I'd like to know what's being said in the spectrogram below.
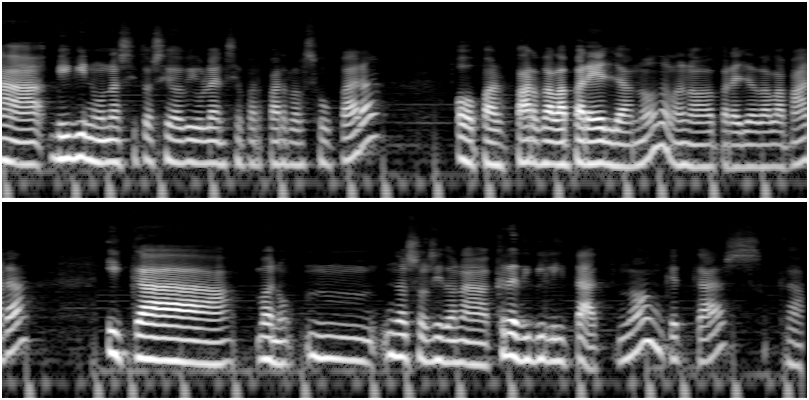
eh, vivint una situació de violència per part del seu pare o per part de la parella, no? de la nova parella de la mare, i que bueno, mm, no se'ls dona credibilitat, no? en aquest cas, que,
